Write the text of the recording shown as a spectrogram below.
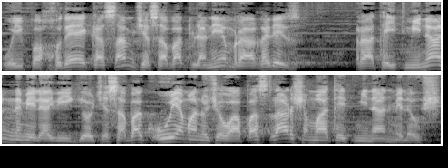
وایي په خدای قسم چې سبق له نیم راغلی راته اطمینان نه میلاویږي او چې سبق ووایم نو چې واپس لاړ شم ماته اطمینان میلاو شي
